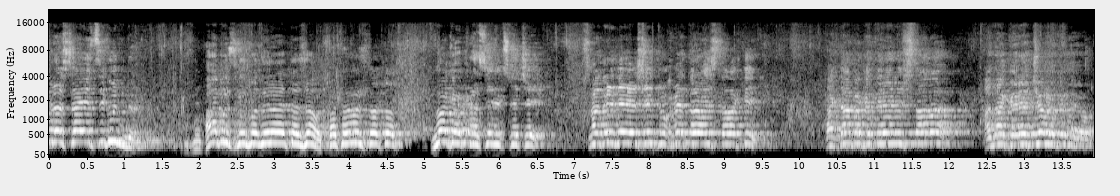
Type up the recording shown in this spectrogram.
красавицы Гунда. Адрес благодаря это зал, потому что тут много красивых свечей. Смотрите, висит двухметровый сталактит. Когда богатыря не стало, она горячо любила его.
